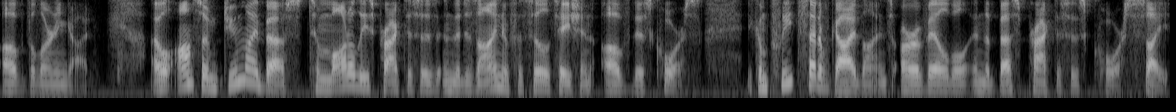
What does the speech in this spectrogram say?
of the Learning Guide. I will also do my best to model these practices in the design and facilitation of this course. A complete set of guidelines are available in the Best Practices course site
